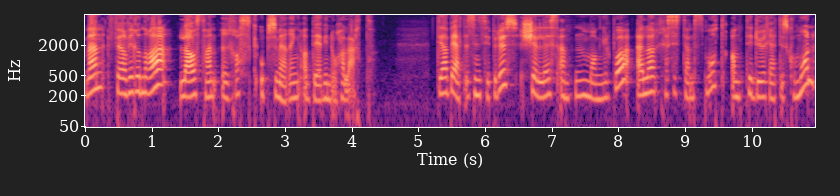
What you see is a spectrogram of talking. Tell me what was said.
Men før vi runder av, la oss ta en rask oppsummering av det vi nå har lært. Diabetes insipidus skyldes enten mangel på eller resistens mot antidiuretisk hormon,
